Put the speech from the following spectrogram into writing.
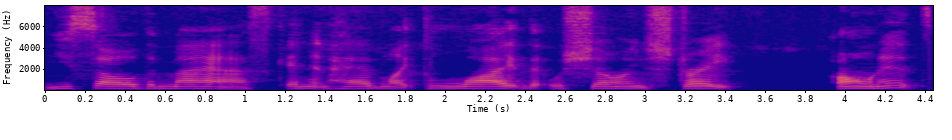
you saw the mask, and it had like the light that was showing straight on it,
